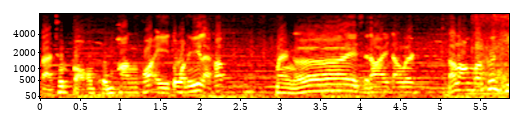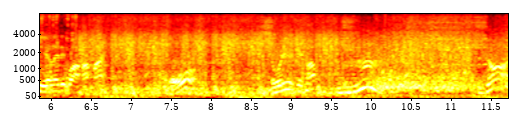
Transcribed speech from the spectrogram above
แต่ชุดเกราะของผมพังเพราะไอ้ตัวนี้แหละครับ แม่งเอ้ยเสียดายจังเลย แล้วลองมาขึ้นขี่กันเลยดีกว่าครับไปโอ้ดูนี่สิครับยอด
